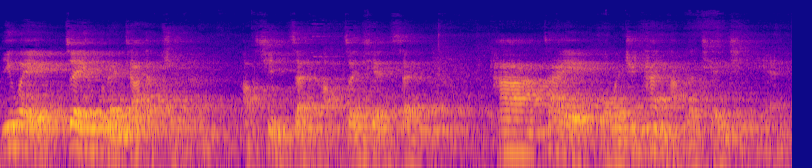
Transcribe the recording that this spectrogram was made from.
因为这一户人家的主人啊，姓曾啊，曾先生，他在我们去探访的前几年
